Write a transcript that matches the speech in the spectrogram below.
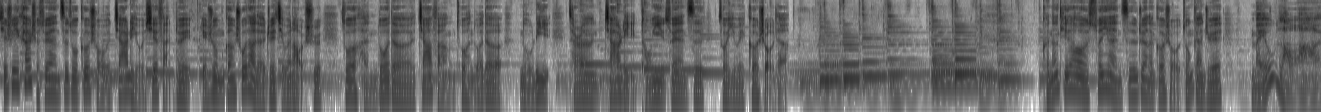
其实一开始孙燕姿做歌手，家里有些反对，也是我们刚说到的这几位老师做很多的家访，做很多的努力，才让家里同意孙燕姿做一位歌手的。可能提到孙燕姿这样的歌手，总感觉没有老啊，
